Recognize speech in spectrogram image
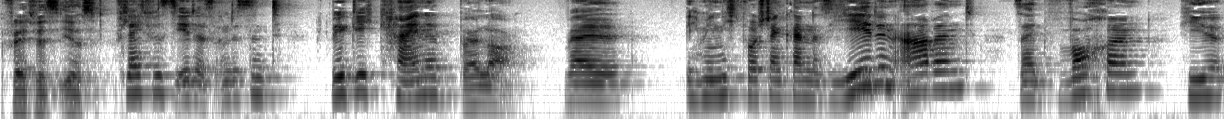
Vielleicht wisst ihr es. Vielleicht wisst ihr das. Und es sind wirklich keine Böller, weil ich mir nicht vorstellen kann, dass jeden Abend seit Wochen hier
